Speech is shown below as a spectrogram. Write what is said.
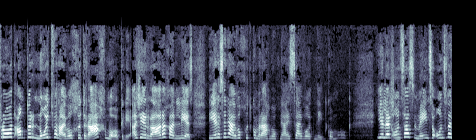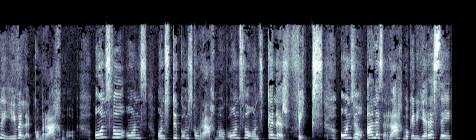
praat amper nooit van hy wil goed regmaak nie. As jy regtig gaan lees, die Here sê nie hy wil goed kom regmaak nie, hy sê hy wil dit net kom maak. Julle en ons as mense, ons wil 'n huwelik kom regmaak. Ons wil ons ons toekoms kom regmaak. Ons wil ons kinders fix. Ons wil Ja. alles regmaak en die Here sê,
